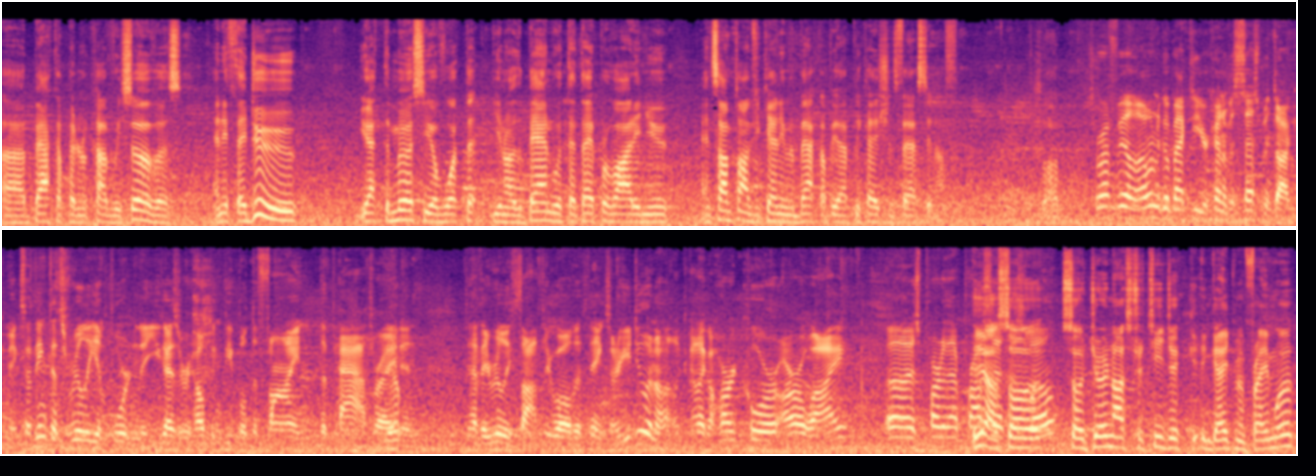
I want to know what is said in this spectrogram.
uh, backup and recovery service. And if they do, you're at the mercy of what the, you know the bandwidth that they're providing you, and sometimes you can't even back up your applications fast enough. So, so Raphael, I want to go back to your kind of assessment document because I think that's really important that you guys are helping people define the path, right? Yep. And have they really thought through all the things? Are you doing a, like a hardcore ROI uh, as part of that process yeah, so, as well? So during our strategic engagement framework,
